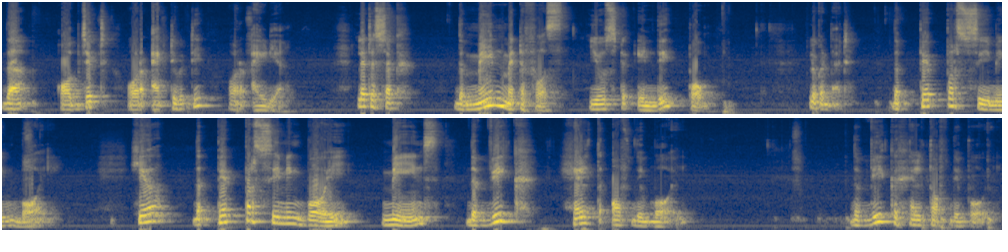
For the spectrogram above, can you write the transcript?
the object or activity or idea. Let us check the main metaphors used in the poem. Look at that. The paper seeming boy. Here, the paper seeming boy means the weak health of the boy. The weak health of the boy.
